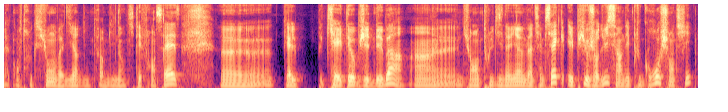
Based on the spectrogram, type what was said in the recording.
la construction, on va dire, d'une forme d'identité française, qui a été objet de débat hein, durant tout le 19e et le 20e siècle. Et puis aujourd'hui, c'est un des plus gros chantiers euh,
